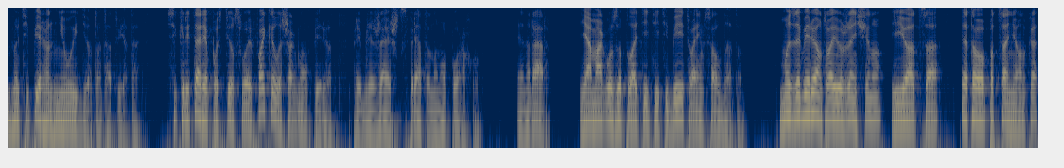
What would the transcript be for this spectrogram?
но теперь он не уйдет от ответа. Секретарь опустил свой факел и шагнул вперед, приближаясь к спрятанному пороху. «Энрар, я могу заплатить и тебе, и твоим солдатам. Мы заберем твою женщину, ее отца, этого пацаненка,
